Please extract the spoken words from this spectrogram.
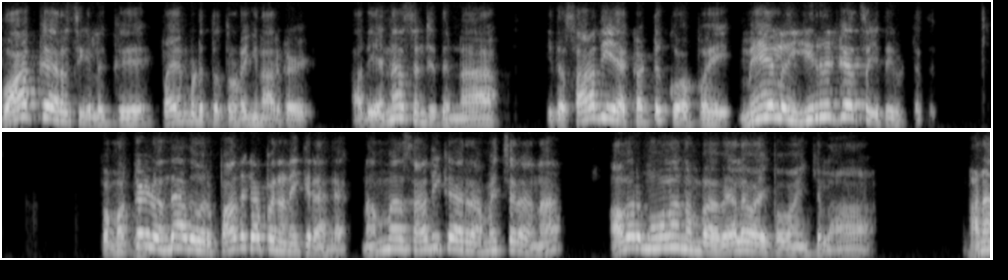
வாக்கு அரசியலுக்கு பயன்படுத்த தொடங்கினார்கள். அது என்ன செஞ்சதுன்னா இந்த சாதிய கட்டுக்கோப்பை மேலும் இருக்க செய்து விட்டது. இப்ப மக்கள் வந்து அதை ஒரு பாதுகாப்பை நினைக்கிறாங்க. நம்ம சாதிக்காரர் அமைச்சரானா அவர் மூலம் நம்ம வேலை வாய்ப்பை வாங்கிக்கலாம். ஆனா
